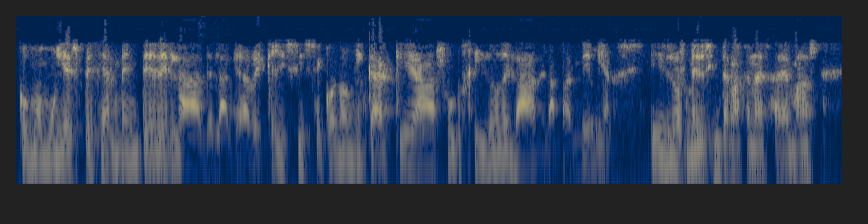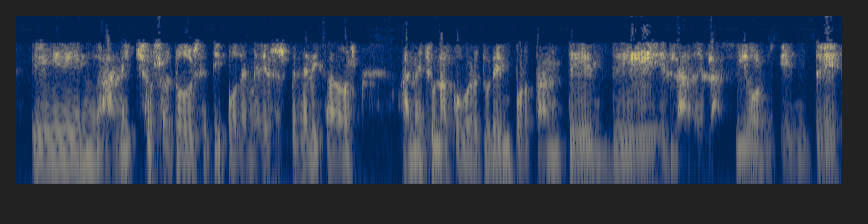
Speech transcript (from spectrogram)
como muy especialmente de la, de la grave crisis económica que ha surgido de la, de la pandemia. Eh, los medios internacionales, además, eh, han hecho, sobre todo este tipo de medios especializados, han hecho una cobertura importante de la relación entre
